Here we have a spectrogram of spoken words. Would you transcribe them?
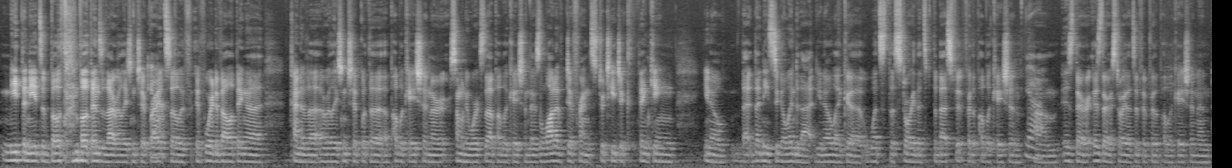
meet the needs of both both ends of that relationship, yeah. right? So if, if we're developing a kind of a, a relationship with a, a publication or someone who works at that publication, there's a lot of different strategic thinking you know that, that needs to go into that you know like uh, what's the story that's the best fit for the publication? Yeah. um, is there is there a story that's a fit for the publication? And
